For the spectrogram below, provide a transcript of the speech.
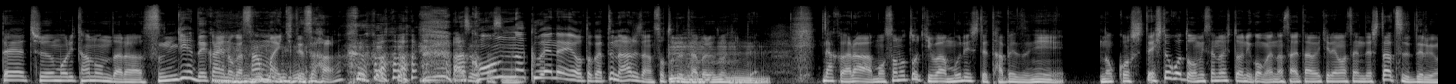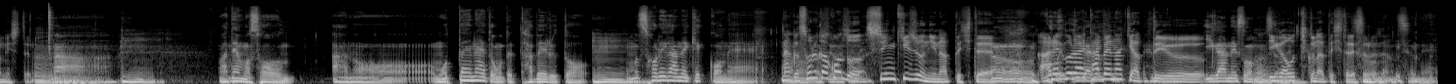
で中盛り頼んだらすんげえでかいのが3枚来てさ あこんな食えねえよとかっていうのあるじゃん外で食べる時って、うんうんうんだからもうその時は無理して食べずに残して一言お店の人に「ごめんなさい食べきれませんでした」って出るようにしてる、うん。ああうん。まあでもそうあのーもったいないと思って食べると、うん。それがね結構ねなんかそれが今度新基準になってきて、うんうん。あれぐらい食べなきゃっていう胃がねそうなんです胃が大きくなってきたりするじゃん。ですよね。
